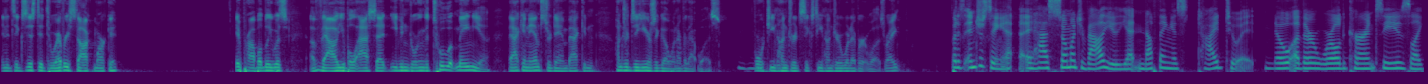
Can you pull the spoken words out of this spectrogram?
And it's existed through every stock market it probably was a valuable asset even during the tulip mania back in Amsterdam back in hundreds of years ago whenever that was mm-hmm. 1400 1600 whatever it was right But it's interesting. It, it has so much value, yet nothing is tied to it. No other world currencies, like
